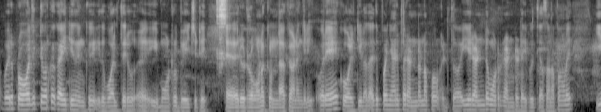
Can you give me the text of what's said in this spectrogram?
അപ്പോൾ ഒരു പ്രോജക്റ്റ് വർക്കൊക്കെ ആയിട്ട് നിങ്ങൾക്ക് ഇതുപോലത്തെ ഒരു ഈ മോട്ടർ ഉപയോഗിച്ചിട്ട് ഒരു ഡ്രോണൊക്കെ ഉണ്ടാക്കുകയാണെങ്കിൽ ഒരേ ക്വാളിറ്റിയിൽ അതായത് ഇപ്പോൾ ഞാനിപ്പോൾ രണ്ടെണ്ണം ഇപ്പോൾ എടുത്തു. ഈ രണ്ട് മോട്ടർ രണ്ട് ടൈപ്പ് വ്യത്യാസമാണ്. അപ്പോൾ നമ്മൾ ഈ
